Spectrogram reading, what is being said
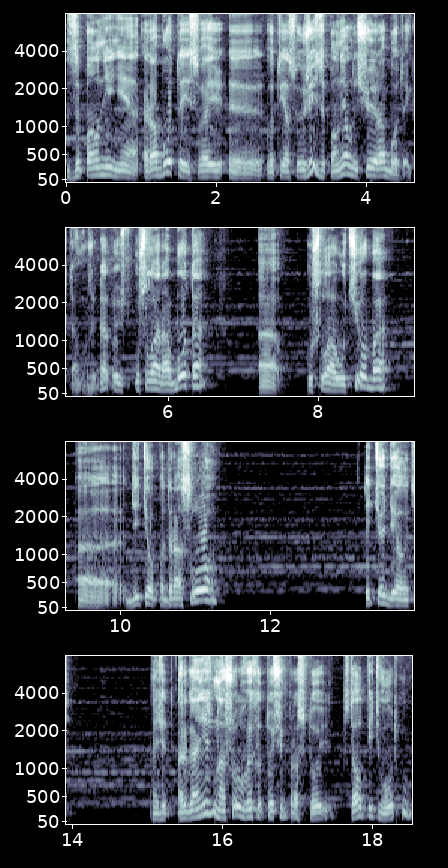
заполнение работой своей, э, вот я свою жизнь заполнял еще и работой к тому же, да, то есть ушла работа, ушла учеба, дитё подросло, и что делать? Значит, организм нашел выход очень простой, стал пить водку.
